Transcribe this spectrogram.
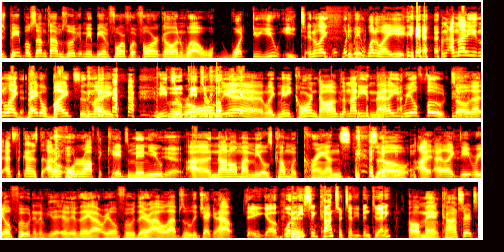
is people sometimes look at me being four foot four, going, "Well, wh- what do you eat?" And I'm like, "What do you mean? What do I eat? Yeah. I'm, I'm not eating like bagel bites and like pizza rolls, pizza rolls. yeah, like mini corn dogs. I'm not eating that. I eat real food. So that, that's the kind of stuff I don't order off the kids menu. Yeah. Uh, not all my meals come with crayons, so I, I like to eat real food. And if you, if they got real food there, I will absolutely check it out. There you go. What recent concerts have you been to? Any? Oh man, concerts.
